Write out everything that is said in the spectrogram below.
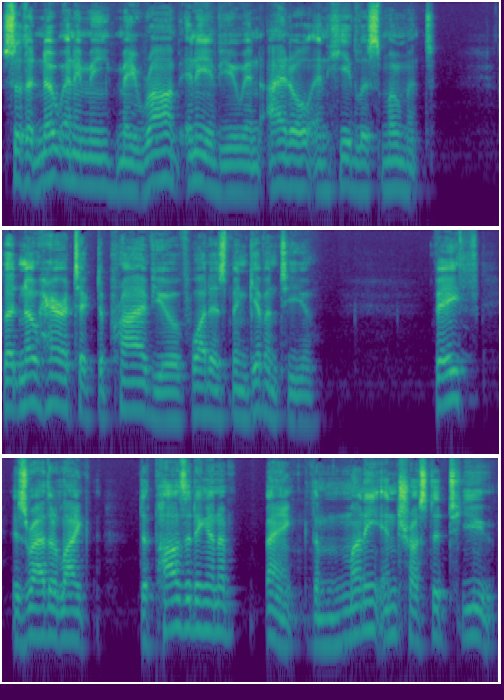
so that no enemy may rob any of you in idle and heedless moment. Let no heretic deprive you of what has been given to you. Faith is rather like depositing in a bank the money entrusted to you,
